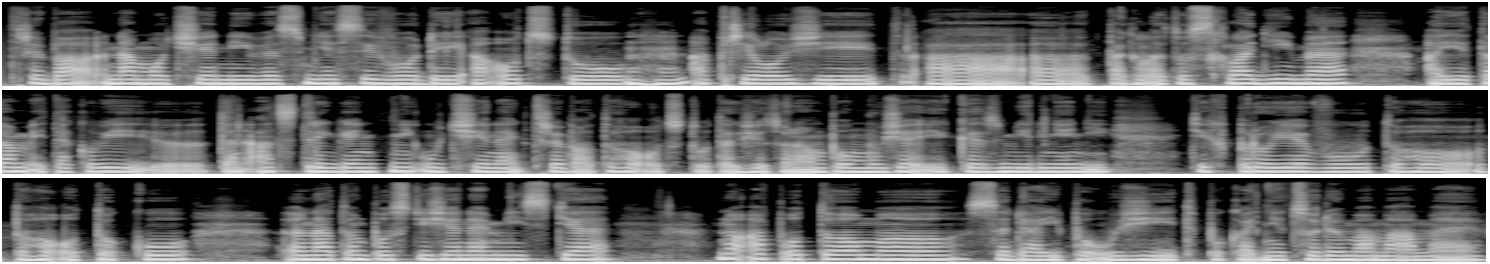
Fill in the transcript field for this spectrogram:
třeba namočený ve směsi vody a octu mm-hmm. a přiložit a, a takhle to schladíme a je tam i takový eh, ten adstringentní účinek třeba toho octu, takže to nám pomůže i ke zmírnění těch projevů toho, toho otoku na tom postiženém místě. No a potom eh, se dají použít, pokud něco doma máme,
